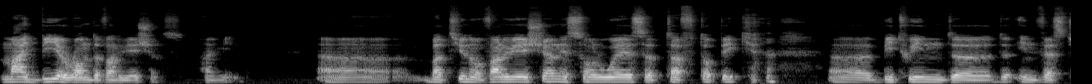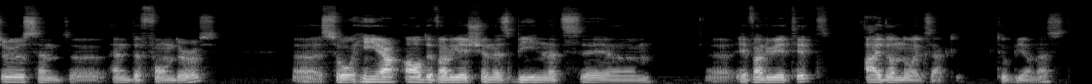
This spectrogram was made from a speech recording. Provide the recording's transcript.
might be around the valuations. I mean, uh, but you know, valuation is always a tough topic. Uh, between the, the investors and, uh, and the founders. Uh, so here, how the valuation has been, let's say, um, uh, evaluated, I don't know exactly, to be honest.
